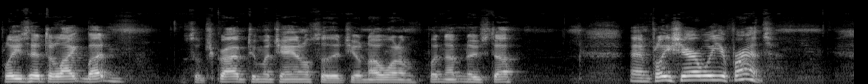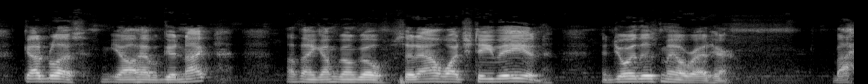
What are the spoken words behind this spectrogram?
Please hit the like button. Subscribe to my channel so that you'll know when I'm putting up new stuff. And please share with your friends. God bless. Y'all have a good night. I think I'm going to go sit down, watch TV, and enjoy this meal right here. Bye.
